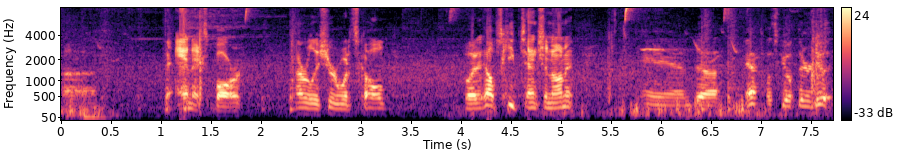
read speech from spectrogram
uh, the annex bar. Not really sure what it's called, but it helps keep tension on it. And uh, yeah, let's go up there and do it.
